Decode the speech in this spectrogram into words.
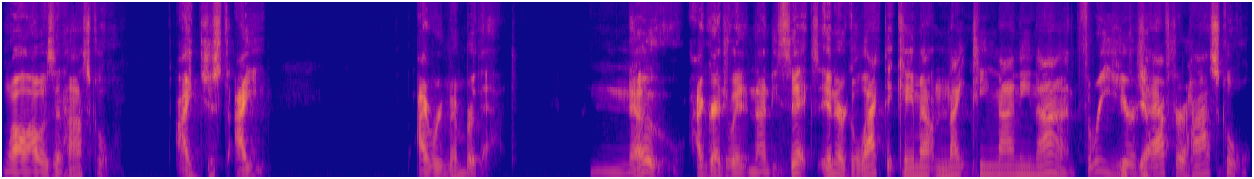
while I was in high school. I just I I remember that. No, I graduated in 96. Intergalactic came out in 1999, three years Yeah. after high school.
